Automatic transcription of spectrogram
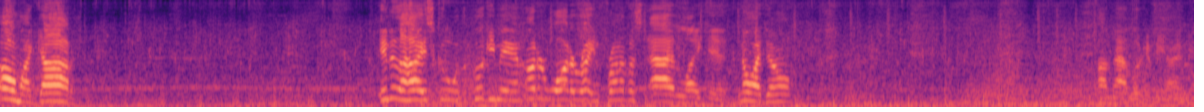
Oh, my God. Into the high school with the boogeyman underwater right in front of us. I like it. No, I don't. I'm not looking behind me.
